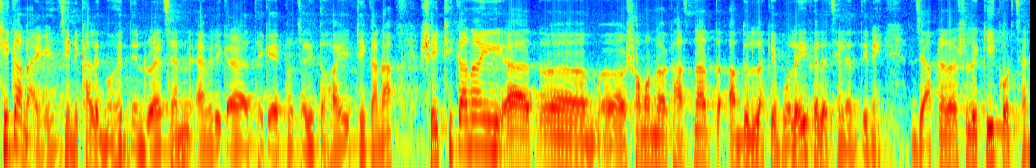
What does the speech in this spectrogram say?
ঠিকানায় যিনি খালিদ মহিউদ্দিন রয়েছেন, আমেরিকা থেকে প্রচারিত হয় ঠিকানা। সেই ঠিকানায় সমন্বয়ক হাসনাত আবদুল্লাহকে বলেই ফেলেছিলেন তিনি যে আপনারা আসলে কি করছেন?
